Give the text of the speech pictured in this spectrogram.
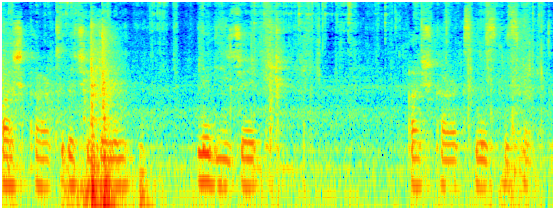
aşk kartı da çekelim. Ne diyecek? Aşk kartımız bize.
